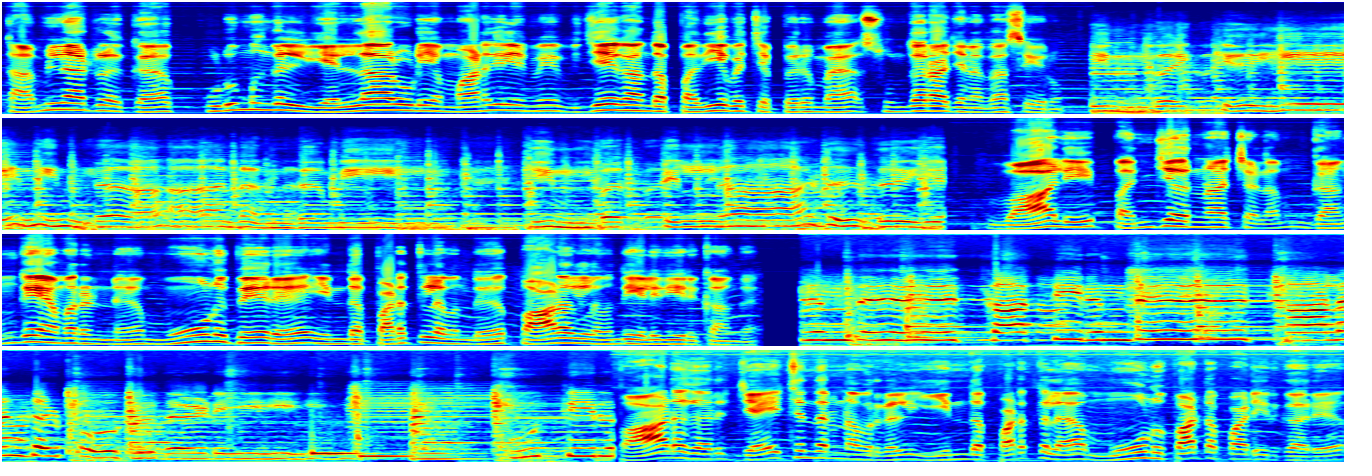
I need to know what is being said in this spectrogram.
தமிழ்நாட்டில் இருக்க குடும்பங்கள் எல்லாருடைய மனதிலுமே விஜயகாந்த பதிய வச்ச பெருமை சுந்தரராஜனை தான் சேரும். இன்றைக்கு ஏன் இந்த ஆனந்தமே? இன்பத்தில் ஆடுது வாலி பஞ்ச அருணாச்சலம் கங்கை அமரன்னு மூணு பேர் இந்த படத்துல வந்து பாடல்களை வந்து எழுதியிருக்காங்க. காத்திருந்து காலங்கள் போகுதடி. பாடகர் ஜெயச்சந்திரன் அவர்கள் இந்த படத்துல மூணு பாட்டை பாடியிருக்காரு.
